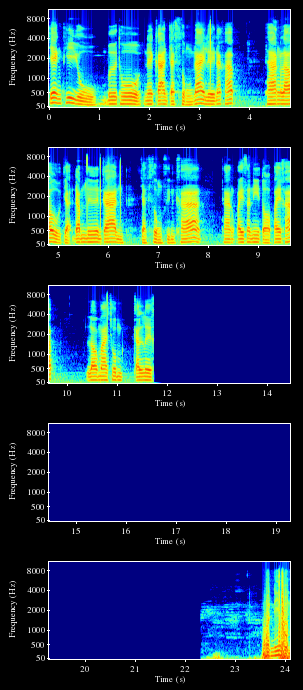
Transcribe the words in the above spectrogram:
แจ้งที่อยู่เบอร์โทรในการจัดส่งได้เลยนะครับ ทางเราจะดำเนินการจัดส่งสินค้า ทางไปรษณีย์ต่อไปครับ เรามาชมกันเลยวันนี้ผม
